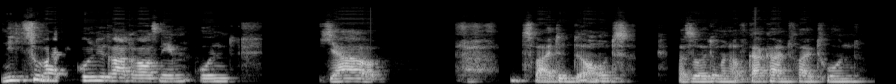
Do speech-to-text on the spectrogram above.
nicht zu weit Kohlenhydrate rausnehmen und ja, zweite Don't, was sollte man auf gar keinen Fall tun?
